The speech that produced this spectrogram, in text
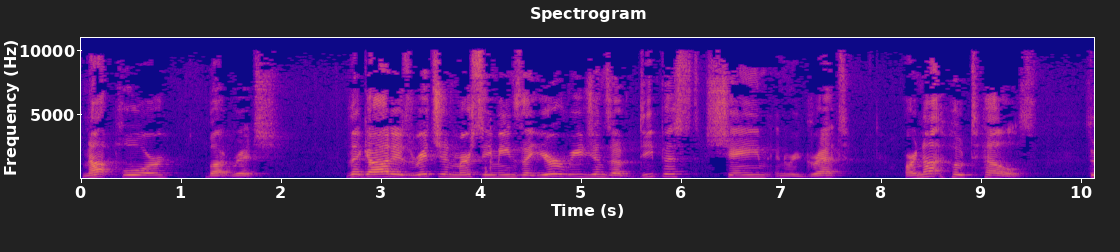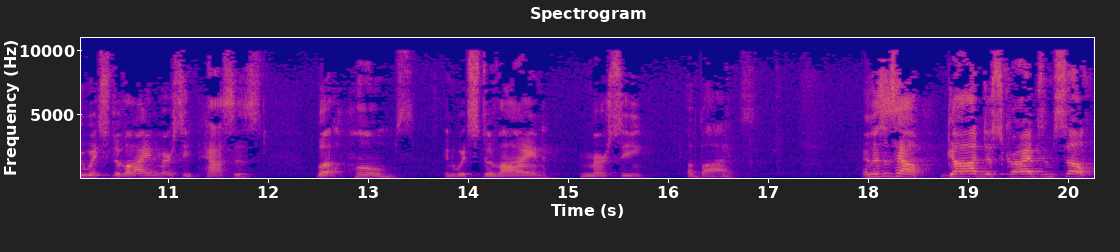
Not poor, but rich. That God is rich in mercy means that your regions of deepest shame and regret are not hotels through which divine mercy passes, but homes in which divine mercy abides. And this is how God describes himself.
